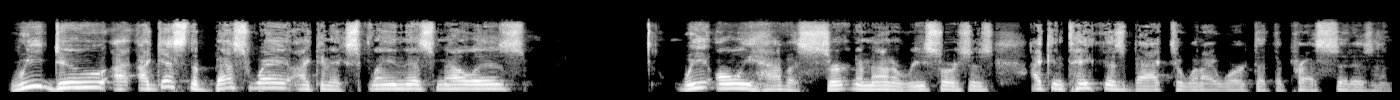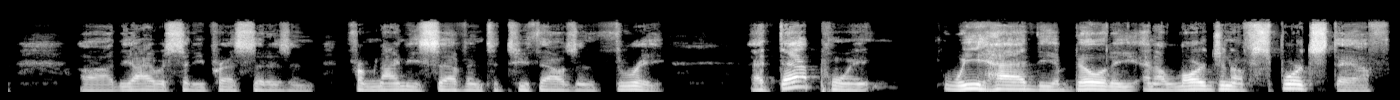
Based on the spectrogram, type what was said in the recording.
We do, I, I guess the best way I can explain this, Mel, is we only have a certain amount of resources. I can take this back to when I worked at the Press Citizen, uh, the Iowa City Press Citizen from 97 to 2003. At that point, we had the ability and a large enough sports staff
